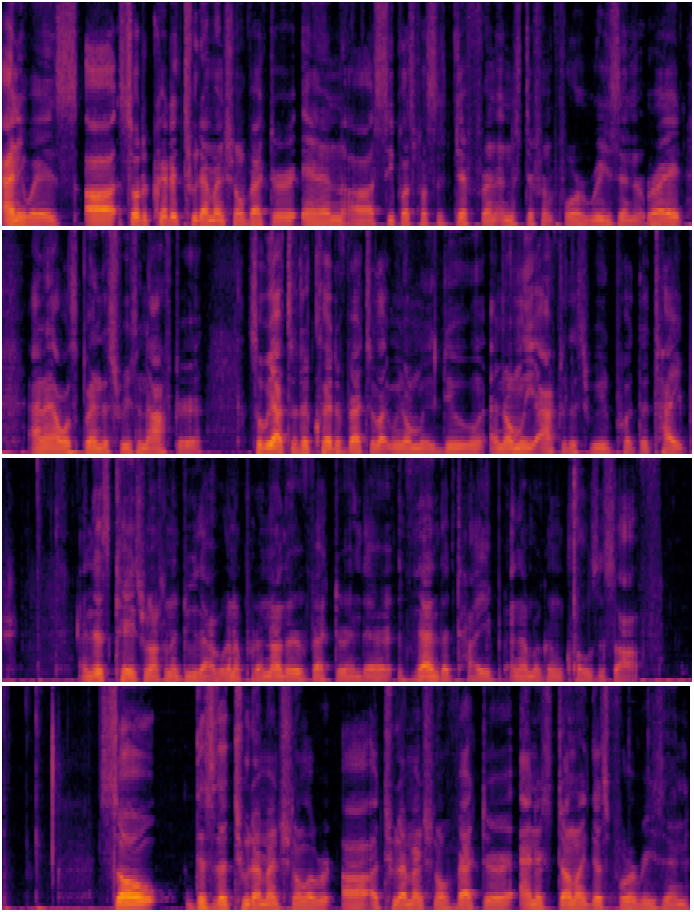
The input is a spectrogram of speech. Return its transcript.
Anyways, uh, so to create a two-dimensional vector in uh, C++ is different, and it's different for a reason, right? And I will explain this reason after. So we have to declare the vector like we normally do, and normally after this we would put the type. In this case, we're not going to do that. We're going to put another vector in there, then the type, and then we're going to close this off. So this is a two-dimensional uh, a two-dimensional vector, and it's done like this for a reason.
